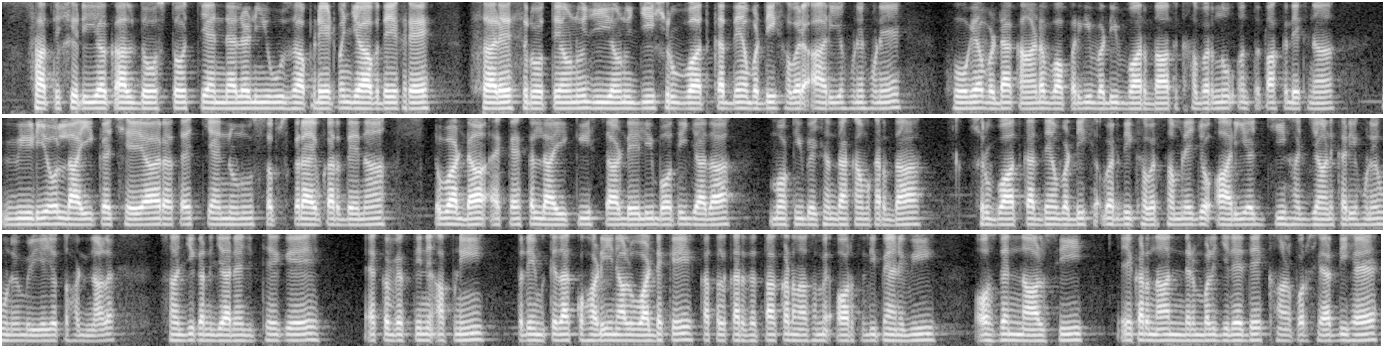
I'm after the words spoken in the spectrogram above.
ਸਤਿ ਸ਼੍ਰੀ ਅਕਾਲ ਦੋਸਤੋ, channel news update Punjab ਦੇਖ ਰਹੇ ਸਾਰੇ ਸਰੋਤਿਆਂ ਨੂੰ ਜੀ ਆਉਣ ਜੀ, ਸ਼ੁਰੂਆਤ ਕਰਦੇ ਹਾਂ। ਵੱਡੀ ਖਬਰ ਆ ਰਹੀ ਹੈ ਹੁਣੇ ਹੁਣੇ, ਹੋ ਗਿਆ ਵੱਡਾ ਕਾਂਡ, ਵਾਪਰ ਗਈ ਵੱਡੀ ਵਾਰਦਾਤ। ਖਬਰ ਨੂੰ ਅੰਤ ਤੱਕ ਦੇਖਣਾ, ਵੀਡੀਓ ਲਾਈਕ, ਸ਼ੇਅਰ ਅਤੇ ਚੈਨਲ ਨੂੰ ਸਬਸਕ੍ਰਾਈਬ ਕਰ ਦੇਣਾ। ਤੁਹਾਡਾ ਇੱਕ ਇੱਕ ਲਾਈਕ ਹੀ ਸਾਡੇ ਲਈ ਬਹੁਤ ਹੀ ਜ਼ਿਆਦਾ ਮੋਟੀਵੇਸ਼ਨ ਦਾ ਕੰਮ ਕਰਦਾ। ਸ਼ੁਰੂਆਤ ਕਰਦੇ ਹਾਂ ਵੱਡੀ ਖਬਰ ਦੀ। ਖਬਰ ਸਾਹਮਣੇ ਜੋ ਆ ਰਹੀ ਹੈ, ਜੀ ਹਾਂ, ਜਾਣਕਾਰੀ ਹੁਣੇ ਹੁਣੇ ਮਿਲੀ ਹੈ ਜੋ ਤੁਹਾਡੇ ਨਾਲ ਸਾਂਝੀ ਕਰਨ ਜਾ ਰਹੇ ਹਾਂ ਜਿੱਥੇ ਕਿ ਇੱਕ ਵਿਅਕਤੀ ਨੇ ਆਪਣੀ ਪ੍ਰੇਮਿਕਾ ਦਾ ਕੁਹਾੜੀ ਨਾਲ ਵੱਢ ਕੇ ਕਤਲ ਕਰ ਦਿੱਤਾ। ਘਟਨਾ ਸਮੇਂ ਔਰਤ ਦੀ ਭੈਣ ਵੀ ਉਸ ਦੇ ਨਾਲ ਸੀ। ਇਹ ਘਟਨਾ ਨਿਰਮਲ ਜ਼ਿਲ੍ਹੇ ਦੇ ਖਾਨਪੁਰ ਸ਼ਹਿਰ ਦੀ ਹੈ।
